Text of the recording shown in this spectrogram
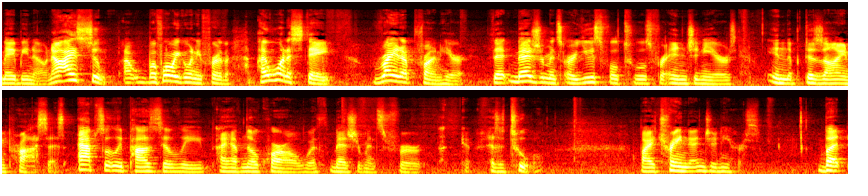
maybe no. Now I assume, uh, before we go any further, I want to state right up front here that measurements are useful tools for engineers in the design process. Absolutely, positively, I have no quarrel with measurements for as a tool by trained engineers. But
